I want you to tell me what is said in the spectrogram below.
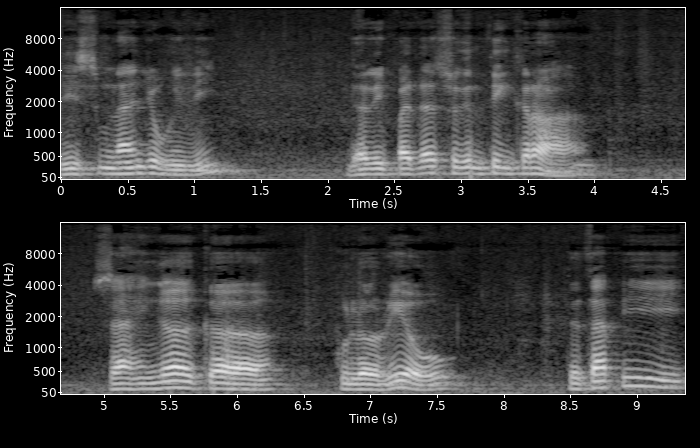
di Semenanjung ini daripada Segenting Kera sehingga ke Pulau Rio tetapi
